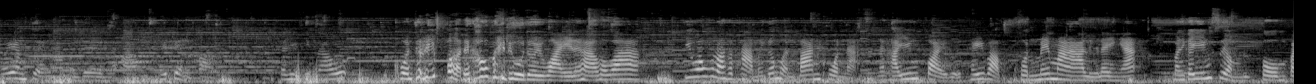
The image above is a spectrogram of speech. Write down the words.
ก็ยังสวยงามเหมือนเดิมนะคะไม่เปลี่ยนไปแต่จริงๆแล้วควรจะรีบเปิดให้เข้าไปดูโดยไวนะคะ เพราะว่า ที่ว่าโบราณสถานมันก็เหมือนบ้านคนอะนะคะ ยิ่งปล่อยให้แบบคนไม่มาหรืออะไรเงี้ย มันก็ยิ่งเสื่อมโทรมไป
